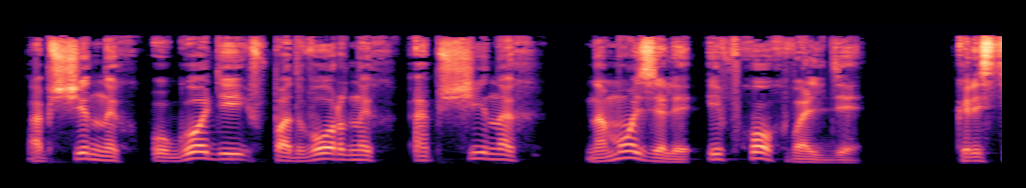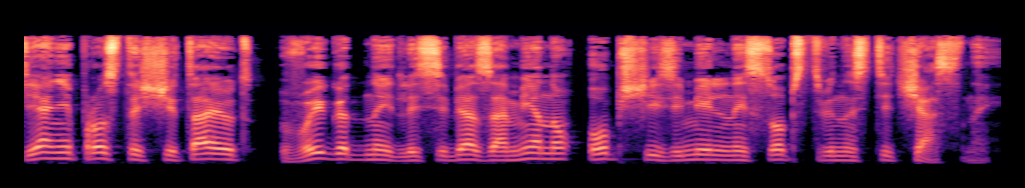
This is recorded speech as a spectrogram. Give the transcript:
общинных угодий в подворных общинах на Мозеле и в Хохвальде, Крестьяне просто считают выгодной для себя замену общей земельной собственности частной.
